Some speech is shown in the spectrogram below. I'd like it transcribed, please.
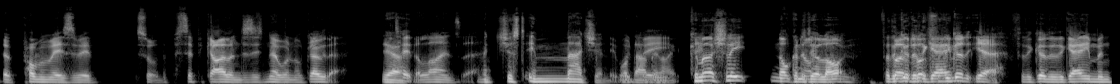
the problem is with sort of the Pacific Islanders is no one will go there. Yeah. Take the Lions there. I mean, just imagine It what would that would be be- like. Commercially, not going to do a lot. For the But- good of the game. The good, yeah, for the good of the game, and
